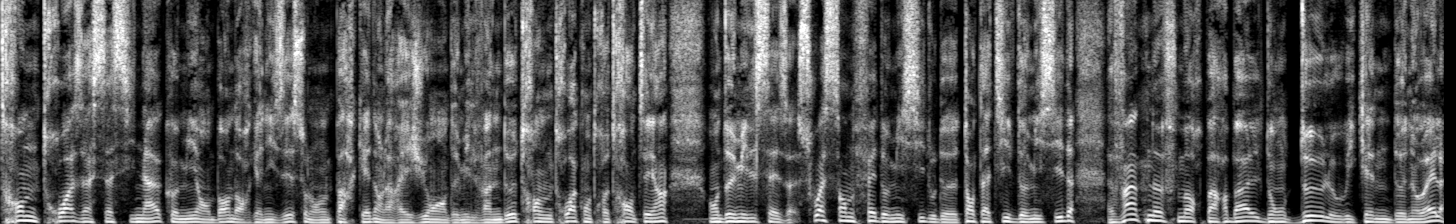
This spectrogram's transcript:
33 assassinats commis en bande organisée selon le parquet dans la région en 2022, 33 contre 31 en 2016. 60 faits d'homicide ou de tentatives d'homicide, 29 morts par balle dont deux le week-end de Noël.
